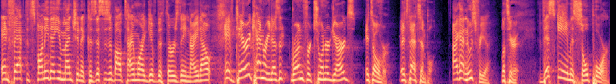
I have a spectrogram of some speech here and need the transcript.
In fact, it's funny that you mention it because this is about time where I give the Thursday night out. If Derrick Henry doesn't run for 200 yards, it's over. It's that simple. I got news for you. Let's hear it. This game is so poor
